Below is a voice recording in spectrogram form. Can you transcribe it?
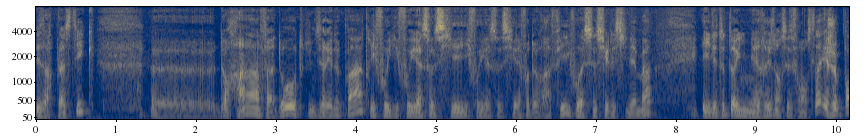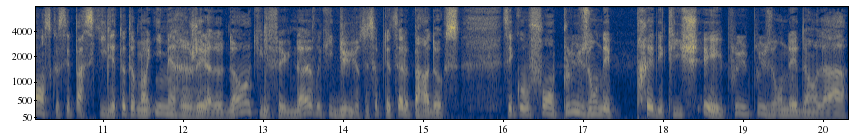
les arts plastiques, euh, Dorin, enfin d'autres, toute une série de peintres. Il faut, il faut y associer, il faut y associer la photographie, il faut associer le cinéma. Et il est totalement immergé dans cette France-là. Et je pense que c'est parce qu'il est totalement immergé là-dedans qu'il fait une œuvre qui dure. C'est ça peut-être ça le paradoxe. C'est qu'au fond, plus on est près des clichés, plus plus on est dans la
